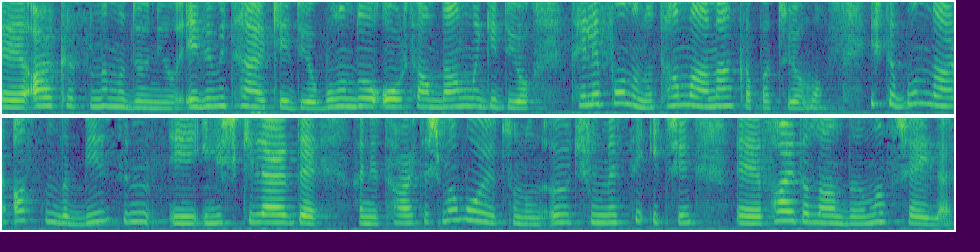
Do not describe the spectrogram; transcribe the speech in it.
e, arkasına mı dönüyor, evimi terk ediyor, bulunduğu ortamdan mı gidiyor, telefonunu tamamen kapatıyor mu? İşte bunlar aslında bizim e, ilişkilerde hani tartışma boyutunun ölçülmesi için e, faydalandığımız şeyler.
